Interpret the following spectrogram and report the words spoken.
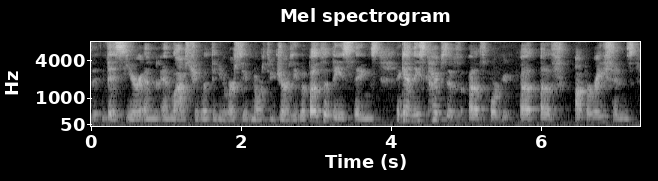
th- this year and, and last year with the University of North New Jersey. But both of these things, again, these types of, of, org- uh, of operations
